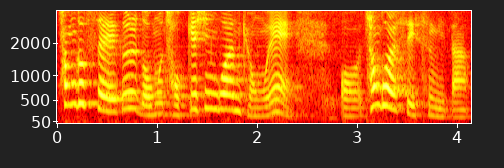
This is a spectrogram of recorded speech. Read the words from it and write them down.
환급세액을 너무 적게 신고한 경우에 어, 청구할 수 있습니다.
